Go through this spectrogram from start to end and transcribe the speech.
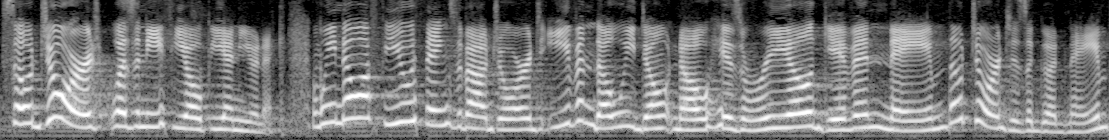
So George was an Ethiopian eunuch. And we know a few things about George, even though we don't know his real given name, though George is a good name.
